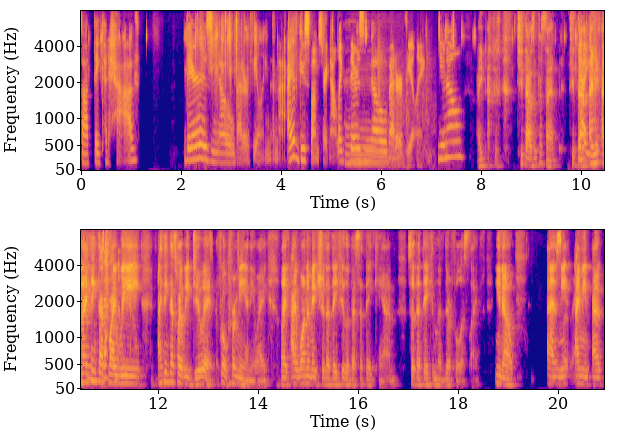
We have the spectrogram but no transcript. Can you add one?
thought they could have there is no better feeling than that i have goosebumps right now like there's no better mm. feeling you know I, 2000%. 2000, Yeah, I mean, and I think that's why we, I think that's why we do it for, for me anyway. Like, I want to make sure that they feel the best that they can so that they can live their fullest life, you know? And I mean, I mean, I,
